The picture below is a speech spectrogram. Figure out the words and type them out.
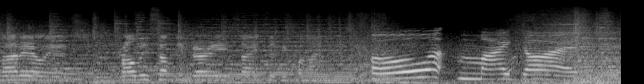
Not aliens. Probably something very scientific behind this. Oh. My God!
